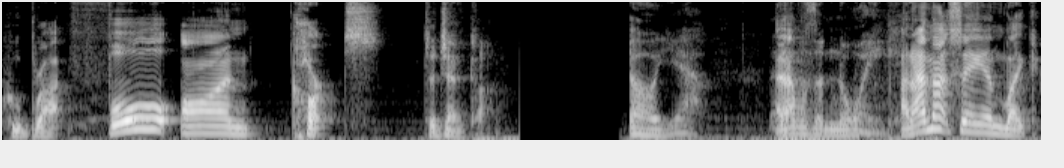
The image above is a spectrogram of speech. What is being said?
who brought full on carts to Gen Con. Oh yeah. That and was annoying. And I'm not saying like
